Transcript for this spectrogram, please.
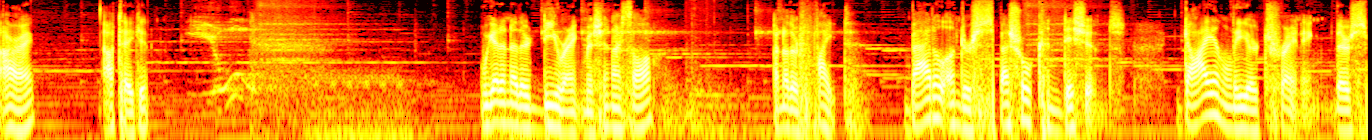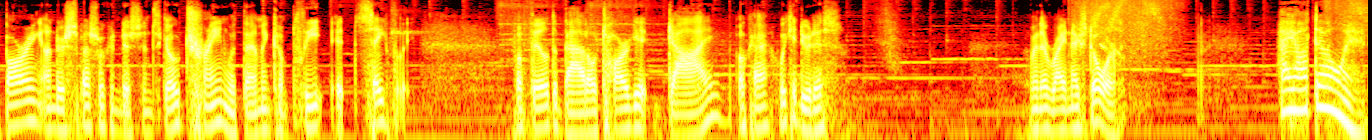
Alright. I'll take it. We got another D rank mission I saw. Another fight. Battle under special conditions. Guy and Lee are training. They're sparring under special conditions. Go train with them and complete it safely. Fulfill the battle. Target Guy. Okay, we can do this. I mean, they're right next door. How y'all doing?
